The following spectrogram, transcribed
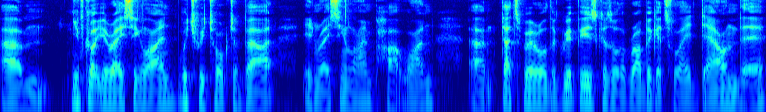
um, you've got your racing line, which we talked about in racing line part one. Um, that's where all the grip is because all the rubber gets laid down there.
